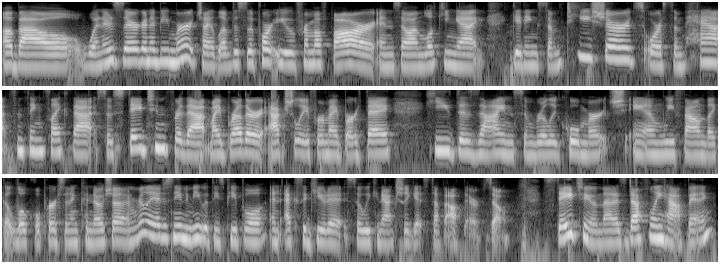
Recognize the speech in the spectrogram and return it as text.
about when is there going to be merch? I'd love to support you from afar. And so I'm looking at getting some t shirts or some hats and things like that. So stay tuned for that. My brother, actually, for my birthday, he designed some really cool merch and we found like a local person in Kenosha. And really, I just need to meet with these people and execute it so we can actually get stuff out there. So stay tuned. That is definitely happening.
